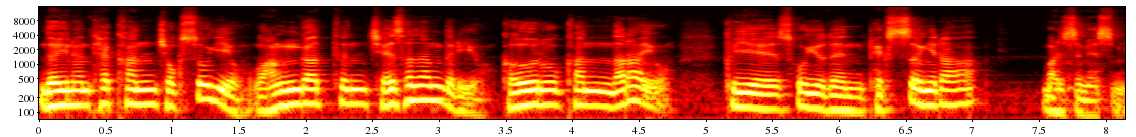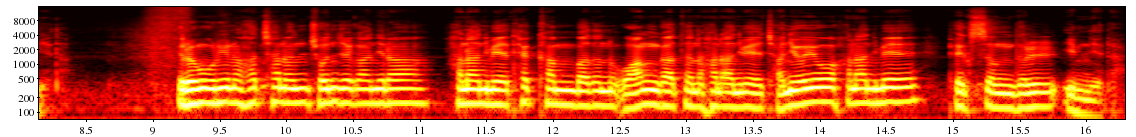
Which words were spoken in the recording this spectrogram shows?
너희는 택한 족속이요 왕 같은 제사장들이요 거룩한 나라요 그의 소유된 백성이라 말씀했습니다. 여러분 우리는 하찮은 존재가 아니라 하나님의 택함 받은 왕 같은 하나님의 자녀요 하나님의 백성들입니다.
